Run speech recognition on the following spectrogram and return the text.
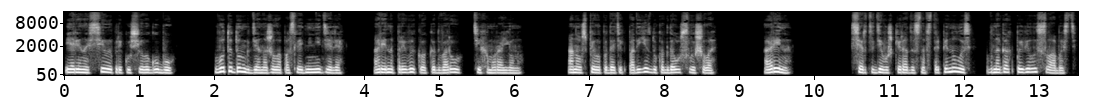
и Арина силой прикусила губу. Вот и дом, где она жила последние недели. Арина привыкла ко двору, тихому району. Она успела подойти к подъезду, когда услышала. «Арина!» Сердце девушки радостно встрепенулось, в ногах появилась слабость.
